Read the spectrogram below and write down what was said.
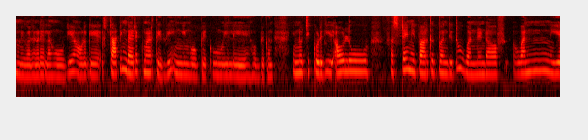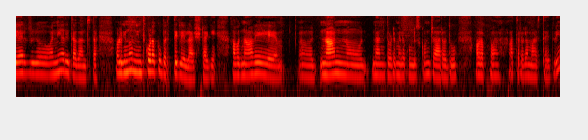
ನೋಡಿ ಒಳಗಡೆ ಎಲ್ಲ ಹೋಗಿ ಅವಳಿಗೆ ಸ್ಟಾರ್ಟಿಂಗ್ ಡೈರೆಕ್ಟ್ ಮಾಡ್ತಿದ್ವಿ, ಹಿಂಗೆ ಹಿಂಗೆ ಹೋಗಬೇಕು, ಇಲ್ಲಿ ಹೋಗಬೇಕು ಅಂತ. ಇನ್ನು ಚಿಕ್ಕ ಹುಡುಗಿ, ಅವಳು ಫಸ್ಟ್ ಟೈಮ್ ಈ ಪಾರ್ಕಿಗೆ ಬಂದಿದ್ದು one and half one year one year ಇದ್ದಾಗ ಅನ್ಸುತ್ತೆ. ಅವಳಿಗಿನ್ನೂ ನಿಂತ್ಕೊಳ್ಳೋಕ್ಕೂ ಬರ್ತಿರ್ಲಿಲ್ಲ ಅಷ್ಟಾಗಿ. ಅವಾಗ ನಾವೇ ನಾನು ನನ್ನ ತೊಡೆ ಮೇಲೆ ಕುಂಡಿಸ್ಕೊಂಡು ಜಾರೋದು, ಅವರಪ್ಪ ಆ ಥರ ಎಲ್ಲ ಮಾಡ್ತಾಯಿದ್ವಿ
